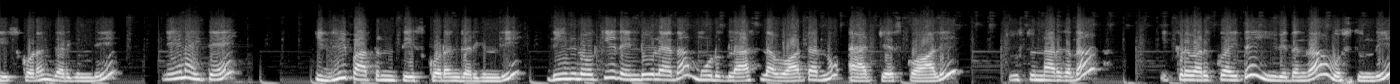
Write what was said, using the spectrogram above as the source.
తీసుకోవడం జరిగింది. నేనైతే ఇడ్లీ పాత్రను తీసుకోవడం జరిగింది. దీనిలోకి రెండు లేదా మూడు గ్లాసుల వాటర్ను యాడ్ చేసుకోవాలి. చూస్తున్నారు కదా? ఇక్కడ వరకు అయితే ఈ విధంగా వస్తుంది.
